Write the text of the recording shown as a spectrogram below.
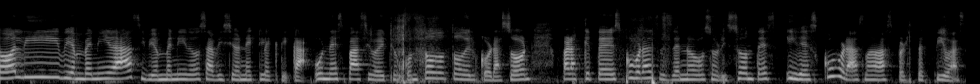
Oli, bienvenidas y bienvenidos a Visión Ecléctica, un espacio hecho con todo, todo el corazón para que te descubras desde nuevos horizontes y descubras nuevas perspectivas.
